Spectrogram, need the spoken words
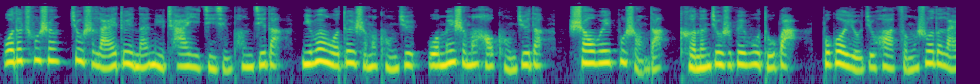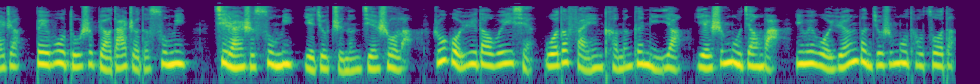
我的出生就是来对男女差异进行抨击的。你问我对什么恐惧，我没什么好恐惧的，稍微不爽的可能就是被误读吧。不过有句话怎么说的来着？被误读是表达者的宿命，既然是宿命，也就只能接受了。如果遇到危险，我的反应可能跟你一样，也是木匠吧，因为我原本就是木头做的。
